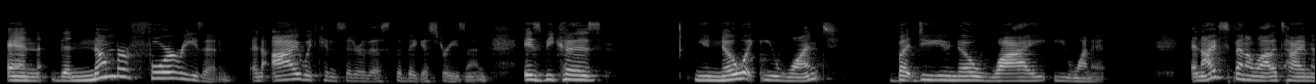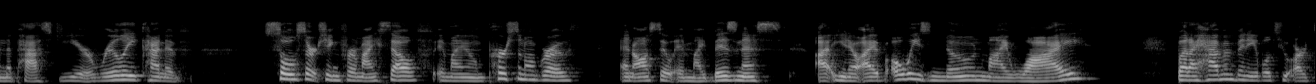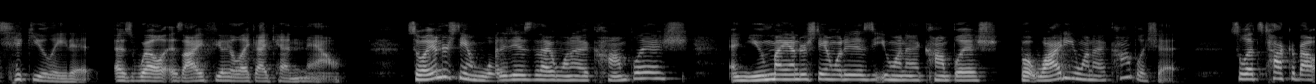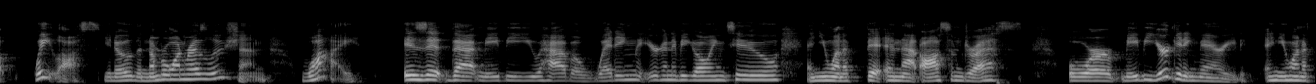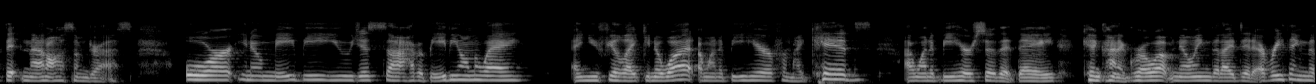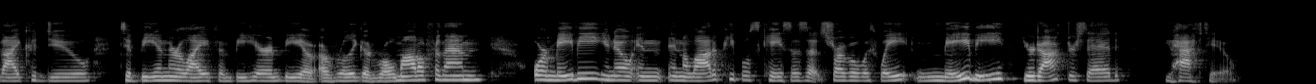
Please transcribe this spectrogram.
And the number four reason, and I would consider this the biggest reason, is because you know what you want, but do you know why you want it? And I've spent a lot of time in the past year really kind of soul searching for myself in my own personal growth and also in my business I, you know, I've always known my why, but I haven't been able to articulate it as well as I feel like I can now. So I understand what it is that I want to accomplish, and you might understand what it is that you want to accomplish, but why do you want to accomplish it? So let's talk about weight loss, you know, the number one resolution. Why? Is it that maybe you have a wedding that you're going to be going to and you want to fit in that awesome dress? Or maybe you're getting married and you want to fit in that awesome dress. Or you know maybe you just uh, have a baby on the way and you feel like you know what? I want to be here for my kids. I want to be here so that they can kind of grow up knowing that i did everything that i could do to be in their life and be here and be a, a really good role model for them. Or maybe you know in in a lot of people's cases that struggle with weight maybe your doctor said you have to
